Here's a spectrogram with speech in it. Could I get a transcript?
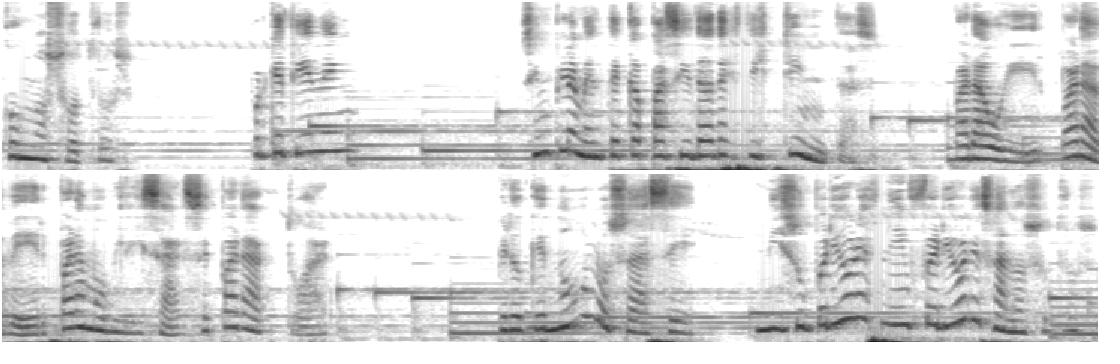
con nosotros, porque tienen simplemente capacidades distintas para oír, para ver, para movilizarse, para actuar, pero que no los hace ni superiores ni inferiores a nosotros.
